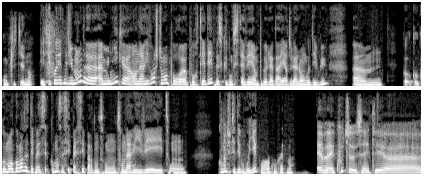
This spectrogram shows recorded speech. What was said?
compliqué, non. Et tu connaissais du monde euh, à Munich euh, en arrivant justement pour pour t'aider, parce que donc si tu avais un peu la barrière de la langue au début, euh, comment comment ça t'est passé Comment ça s'est passé, pardon, ton ton arrivée et ton comment tu t'es débrouillé quoi hein, concrètement? Eh ben écoute, ça a été euh,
